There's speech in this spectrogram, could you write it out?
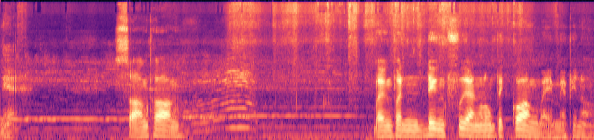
เนี่ยสองทอง เบิ่งเพิ่นดึงเฟืองลงไปกล้องไว้แม่พี่น้อง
